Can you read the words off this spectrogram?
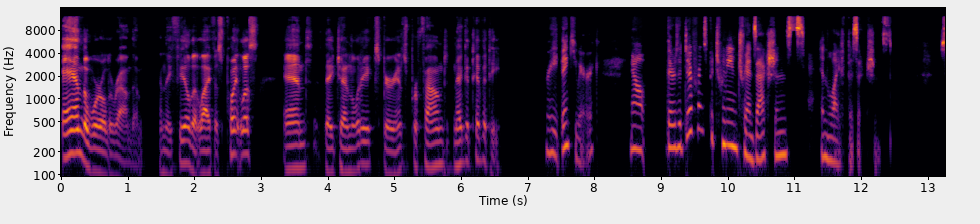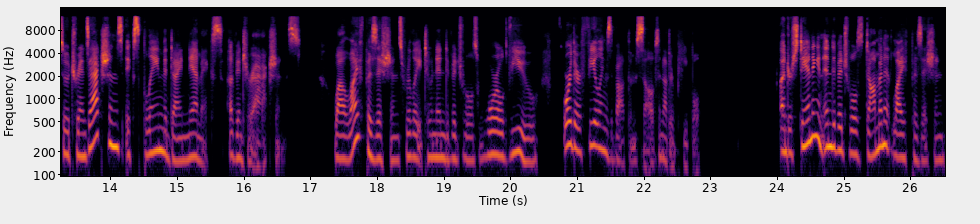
and the world around them, and they feel that life is pointless and they generally experience profound negativity. Great. Thank you, Eric. Now, there's a difference between transactions and life positions. So, transactions explain the dynamics of interactions, while life positions relate to an individual's worldview or their feelings about themselves and other people. Understanding an individual's dominant life position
